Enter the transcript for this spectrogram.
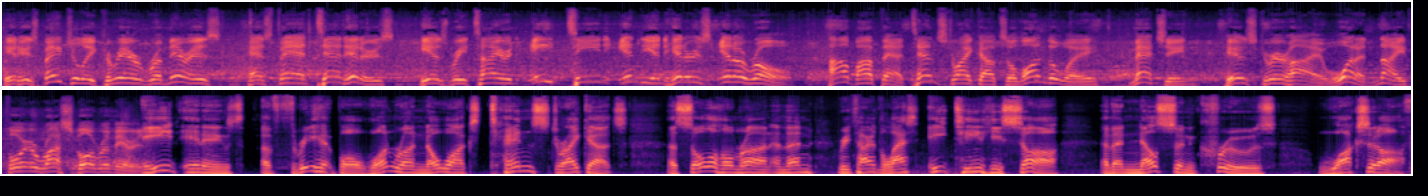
in his major league career. Ramirez has fanned 10 hitters. He has retired 18 Indian hitters in a row. How about that? 10 strikeouts along the way, matching his career high. What a night for Erasmo Ramirez. Eight innings of three hit ball, one run, no walks, 10 strikeouts, a solo home run, and then retired the last 18 he saw. And then Nelson Cruz walks it off.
